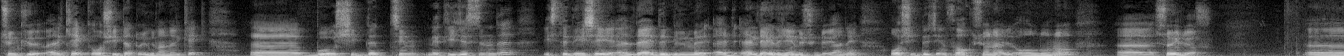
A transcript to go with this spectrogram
çünkü erkek o şiddet uygulanan erkek e, bu şiddetin neticesinde istediği şeyi elde edebilme ed- elde edeceğini düşünüyor. Yani o şiddetin fonksiyonel olduğunu e, söylüyor. E,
